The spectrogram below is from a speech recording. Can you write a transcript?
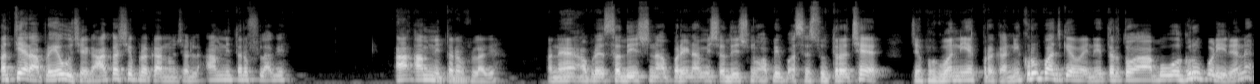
અત્યારે આપણે એવું છે કે આકર્ષી પ્રકારનું છે એટલે આમની તરફ લાગે. આ આમની તરફ લાગે. અને આપણે સદિશના, પરિણામી સદિશનું આપણી પાસે સૂત્ર છે, જે ભગવાનની એક પ્રકારની કૃપા જ કહેવાય. નહીતર તો આ બહુ અઘરું પડી રહે ને?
